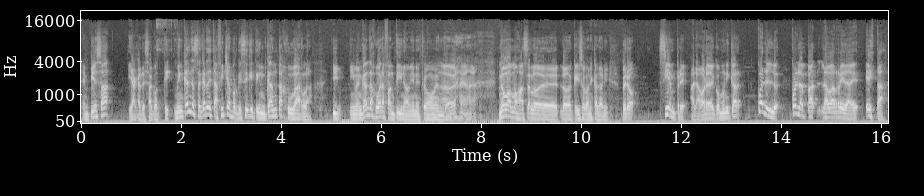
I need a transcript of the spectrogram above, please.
empieza, y acá te saco, te- me encanta sacar de esta ficha porque sé que te encanta jugarla. Y, y me encanta jugar a Fantino a mí en este momento. A ver. No vamos a hacer lo, de, lo que hizo con Scaloni, pero siempre a la hora de comunicar, ¿cuál es, lo- cuál es la, la barrera? Eh, Esta,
